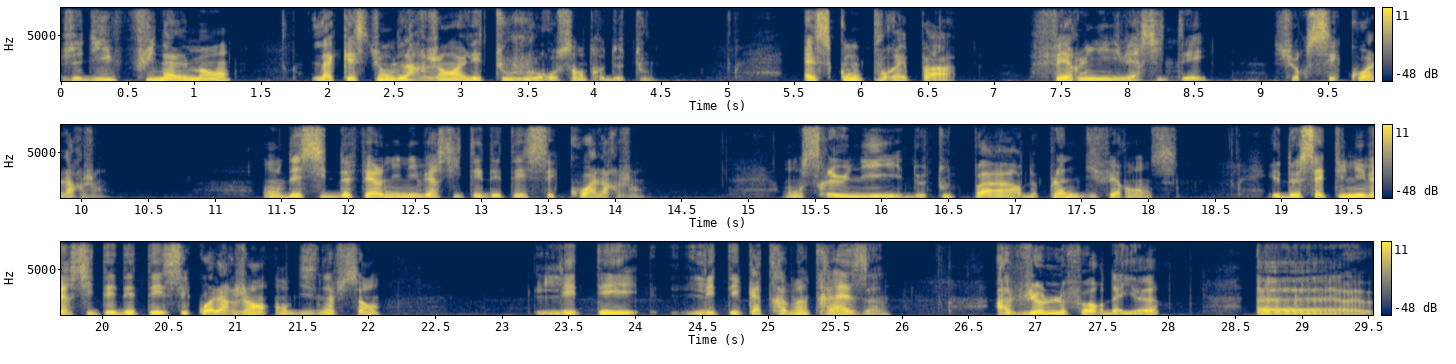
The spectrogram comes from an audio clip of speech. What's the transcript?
J'ai dit finalement, la question de l'argent, elle est toujours au centre de tout. Est-ce qu'on ne pourrait pas faire une université sur c'est quoi l'argent? On décide de faire une université d'été, c'est quoi l'argent? On se réunit de toutes parts, de plein de différences. Et de cette université d'été, c'est quoi l'argent en 1900 L'été, l'été 93, à Viol-le-Fort d'ailleurs, euh,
